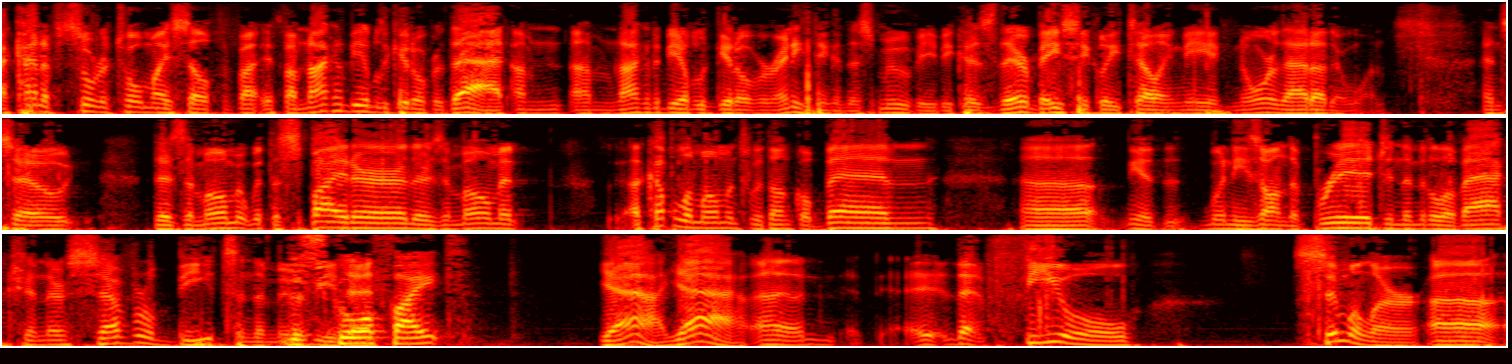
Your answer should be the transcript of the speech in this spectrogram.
I kind of sort of told myself if I if I'm not going to be able to get over that, I'm I'm not going to be able to get over anything in this movie because they're basically telling me ignore that other one. And so there's a moment with the spider. There's a moment, a couple of moments with Uncle Ben. Uh, you know, when he's on the bridge in the middle of action. There's several beats in the movie. The school that, fight. Yeah, yeah, uh, that feel similar. Uh,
